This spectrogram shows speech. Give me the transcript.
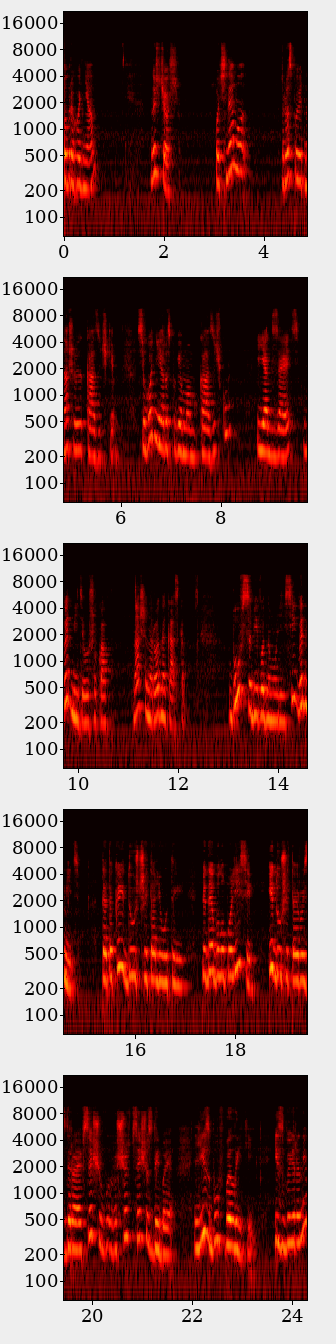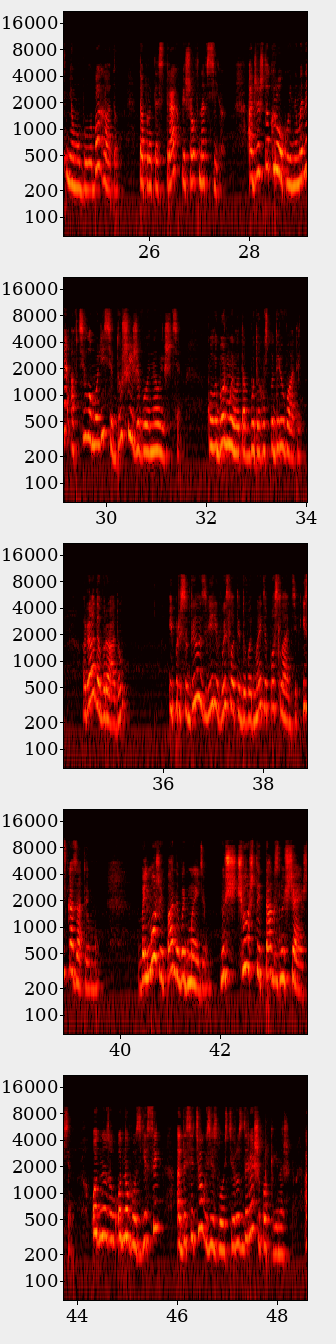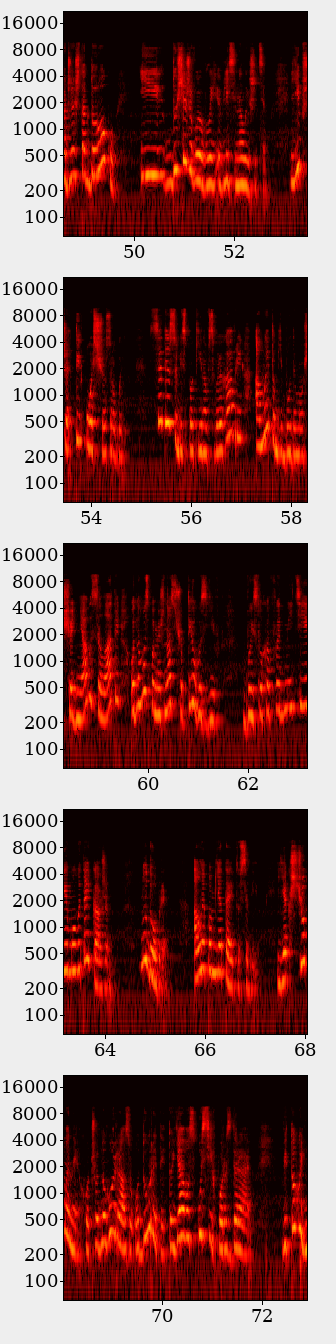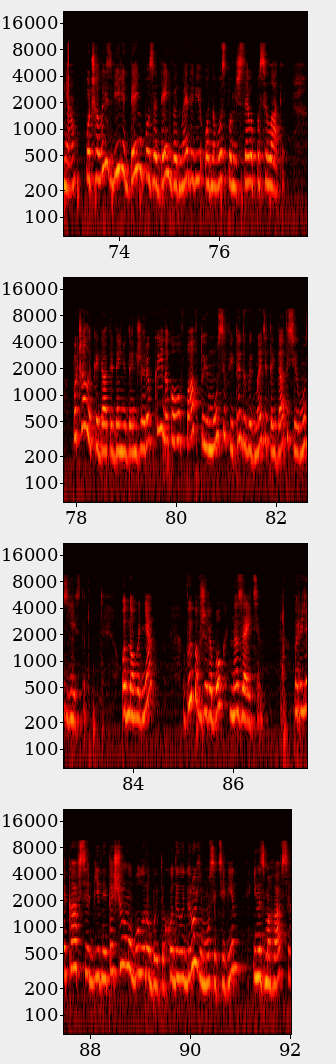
Доброго дня. Ну що ж, почнемо розповідь нашої казочки. Сьогодні я розповім вам казочку, як заєць ведмідя ушукав. Наша народна казка. Був собі в одному лісі ведмідь, та такий дужчий та лютий. Піде було по лісі і душить та й роздирає все, що, що, все, що здибає. Ліс був великий, і звірини в ньому було багато, та проте страх пішов на всіх. Адже ж так року й не мене, а в цілому лісі душі живої не лишиться, коли бурмило так буде господарювати. Рада в раду, і присудили звірі вислати до ведмедя посланців і сказати йому: Вельможий пане ведмедю, ну що ж ти так знущаєшся? Одно, одного з'їси, а десятьох зі злості роздереш і покинеш. Адже ж так до року і душі живої в лісі не лишиться. Ліпше ти ось що зроби. Сиди собі спокійно в своїй гаврі, а ми тобі будемо щодня висилати одного з поміж нас, щоб ти його з'їв. Вислухав ведмідь цієї мови та й каже: Ну, добре, але пам'ятайте собі, якщо мене хоч одного разу одурити, то я вас усіх пороздираю. Від того дня почали звірі день поза день ведмедеві одного з поміж себе посилати. Почали кидати день у день жеребки, на кого впав, то й мусив іти до ведмедя та й датися йому з'їсти. Одного дня випав жеребок на зайця. Перелякався бідний, та що йому було робити? Ходили другі, мусить і він, і не змагався.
